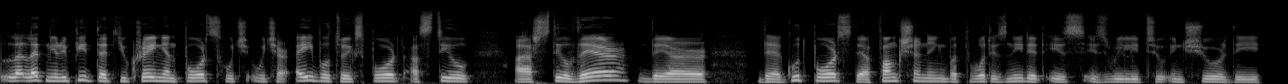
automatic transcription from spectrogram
L- let me repeat that Ukrainian ports which which are able to export are still are still there. They are they are good ports. They are functioning. But what is needed is is really to ensure the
